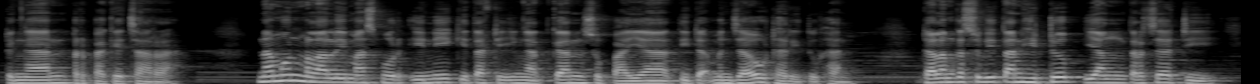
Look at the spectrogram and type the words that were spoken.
dengan berbagai cara. Namun, melalui Mazmur ini, kita diingatkan supaya tidak menjauh dari Tuhan. Dalam kesulitan hidup yang terjadi,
